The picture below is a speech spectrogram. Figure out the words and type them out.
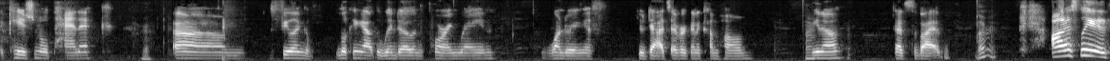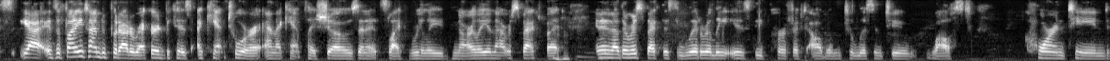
occasional panic, Okay. um, feeling of looking out the window in the pouring rain, wondering if your dad's ever going to come home. Alright. You know, that's the vibe. All right. honestly it's yeah it's a funny time to put out a record because i can't tour and i can't play shows and it's like really gnarly in that respect but in another respect this literally is the perfect album to listen to whilst quarantined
